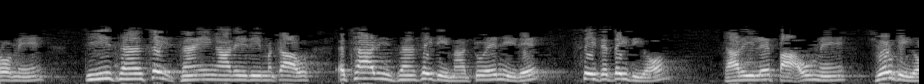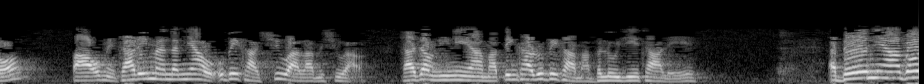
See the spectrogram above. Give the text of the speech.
တော့မယ်ဒီဇန်စိတ်ဇန်အင်္ဂါတွေတွေမကဘူးအခြားဒီဇန်စိတ်တွေမှာတွဲနေတဲ့စေတသိက်တွေရောဒါတွေလည်းပါအောင်မယ် ရုပ်တွေရောပါအောင်မယ်ဒါတွေမှန်သမျှကိုဥပိ္ပခာရှုရလားမရှုရဘူးဒါကြောင့်ဒီနေရာမှာသင်္ခါရုပ္ပခာမှာဘယ်လိုရေးထားလဲအဘယ်ညာသော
